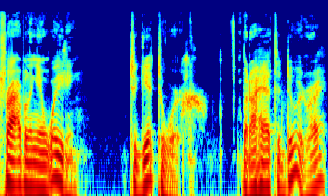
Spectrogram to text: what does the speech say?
traveling and waiting to get to work. But I had to do it, right?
